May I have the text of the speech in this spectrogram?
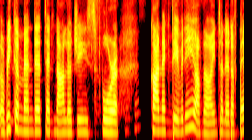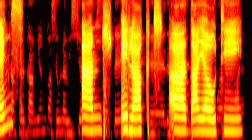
uh, recommended technologies for connectivity of the Internet of Things, and it looked at IoT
